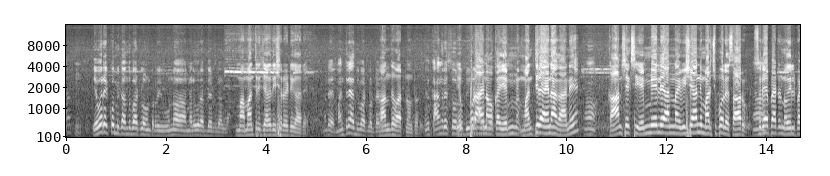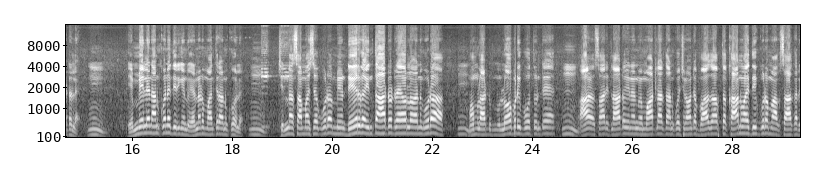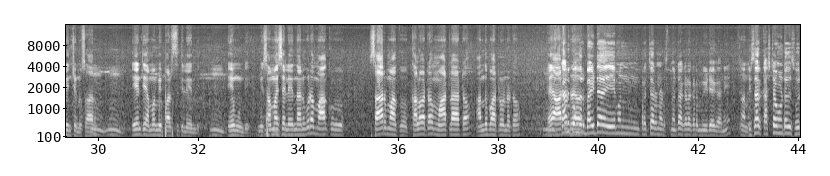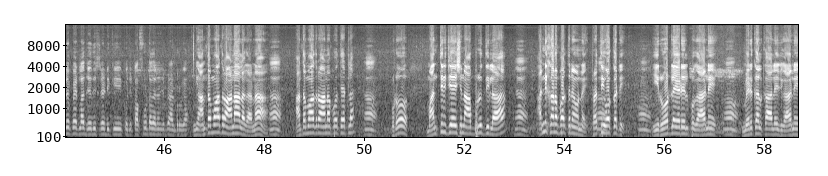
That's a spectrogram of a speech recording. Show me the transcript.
ఎవరు ఎక్కువ మీకు అందుబాటులో ఉంటారు ఉన్న నలుగురు అభ్యర్థులల్లో? మా మంత్రి జగదీశ్వర్ రెడ్డి గారే. అంటే మంత్రి అందుబాటులో ఉంటాడు? అందుబాటులో ఉంటాడు. కాంగ్రెస్ ఎప్పుడు ఆయన ఒక మంత్రి అయినా కానీ కాన్సెక్స్ ఎమ్మెల్యే అన్న విషయాన్ని మర్చిపోలే సారు. సూర్యాపేటను వదిలిపెట్టలే. ఎమ్మెల్యేని అనుకునే తిరిగిండు ఎన్నడూ మంత్రి అనుకోలే. చిన్న సమస్య కూడా మేము డేరుగా ఇంత ఆటో డ్రైవర్లు అని కూడా. మమ్మల్ని అడ్డు లోపలికి పోతుంటే ఉమ్, "ఆ, సార్ ఇట్లా ఆటో నేను మేము మాట్లాడటానికి వచ్చినాం అంటే బాజాబ్తా కాన్వాయ్ దిగి కూడా మాకు సహకరించిండు సార్. ఏంటి అమ్మ మీ పరిస్థితి లేనిది? ఉమ్, ఏముంది? మీ సమస్య లేదని కూడా మాకు సార్ మాకు కలవటం మాట్లాడటం అందుబాటులో ఉండటం. కానీ కొందరు బయట ఏమని ప్రచారం నడుస్తుందంటే అక్కడక్కడ మీడియా కానీ ఈసారి కష్టం ఉంటుంది సూర్యాపేటలో జగదీష్ రెడ్డికి కొంచెం టఫ్ ఉంటుంది అని చెప్పి అంటారుగా ఇంక అంత మాత్రం అనాలగానా అంత మాత్రం అనకపోతే ఎట్లా? ఇప్పుడు మంత్రి చేసిన అభివృద్ధిలా అన్ని కనపడుతూనే ఉన్నాయి ప్రతి ఒక్కటి. ఈ రోడ్ల ఎడల్పు కానీ మెడికల్ కాలేజ్ కానీ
